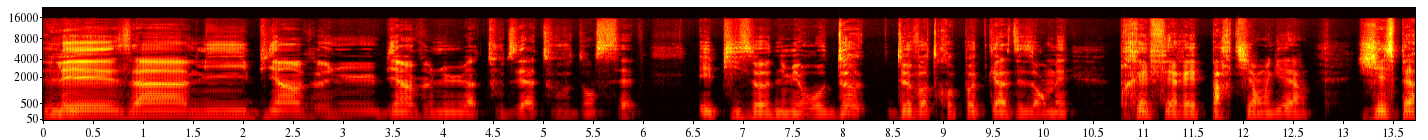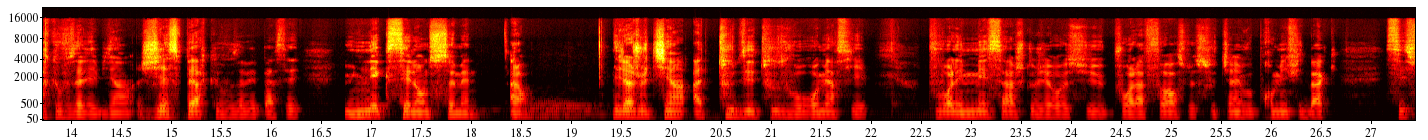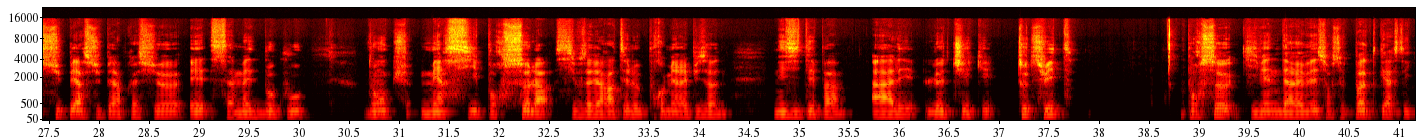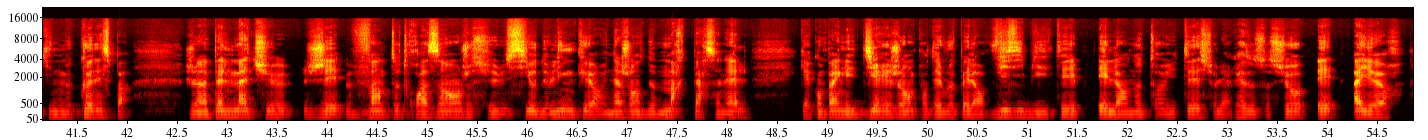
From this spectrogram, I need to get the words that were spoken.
Les amis, bienvenue, bienvenue à toutes et à tous dans cet épisode numéro 2 de votre podcast désormais préféré Partir en guerre. J'espère que vous allez bien, j'espère que vous avez passé une excellente semaine. Alors, déjà, je tiens à toutes et tous vous remercier pour les messages que j'ai reçus, pour la force, le soutien et vos premiers feedbacks. C'est super, super précieux et ça m'aide beaucoup. Donc, merci pour cela. Si vous avez raté le premier épisode, n'hésitez pas à aller le checker tout de suite. Pour ceux qui viennent d'arriver sur ce podcast et qui ne me connaissent pas, je m'appelle Mathieu, j'ai 23 ans, je suis le CEO de Linker, une agence de marque personnelle qui accompagne les dirigeants pour développer leur visibilité et leur notoriété sur les réseaux sociaux et ailleurs.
